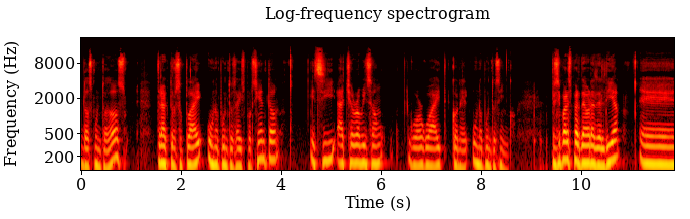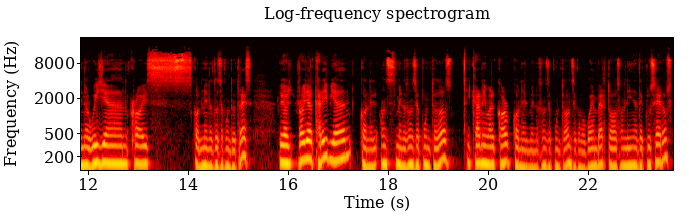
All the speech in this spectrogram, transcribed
2.2, Tractor Supply 1.6% y CH Robinson Worldwide con el 1.5%. Principales perdedores del día, eh, Norwegian Cruise con menos 12.3%, Royal Caribbean con el menos 11.2% y Carnival Corp con el menos 11.11%. Como pueden ver, todos son líneas de cruceros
